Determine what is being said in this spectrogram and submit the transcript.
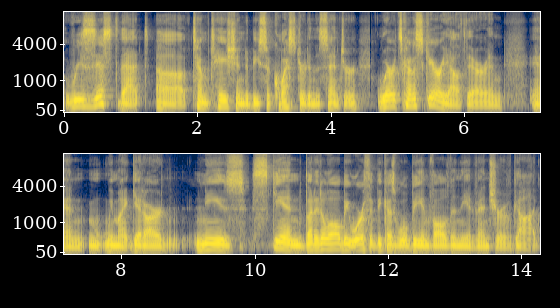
resist that uh, temptation to be sequestered in the center where it's kind of scary out there and and we might get our knees skinned but it'll all be worth it because we'll be involved in the adventure of god.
